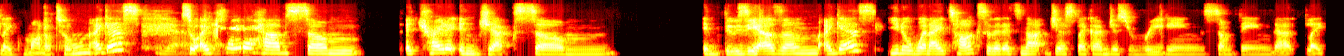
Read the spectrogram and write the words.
like monotone, I guess. Yeah. So I try to have some I try to inject some enthusiasm, I guess, you know, when I talk so that it's not just like I'm just reading something that like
